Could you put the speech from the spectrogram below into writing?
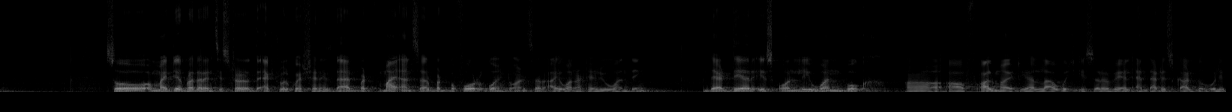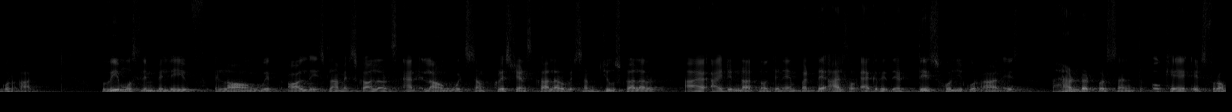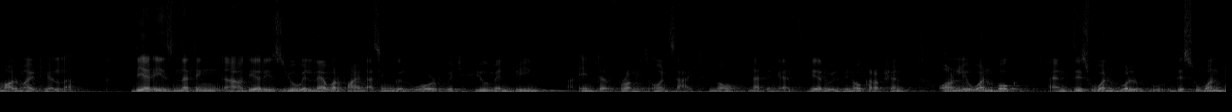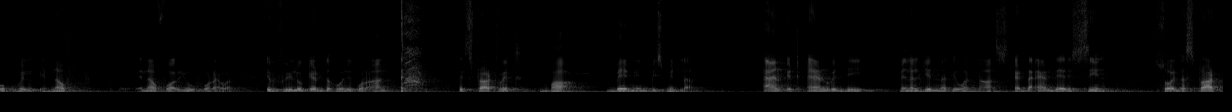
So my dear brother and sister, the actual question is that, but my answer, but before going to answer, I want to tell you one thing, that there is only one book uh, of Almighty Allah which is revealed and that is called the Holy Quran. We Muslim believe along with all the Islamic scholars and along with some Christian scholar, with some Jew scholar, I, I did not know the name, but they also agree that this Holy Quran is 100% okay. It's from Almighty Allah. There is nothing, uh, there is, you will never find a single word which human being enter from his own side. No, nothing else. There will be no corruption, only one book, and this one will, this one book will enough, enough for you forever. If we look at the Holy Quran, it starts with ba mean bismillah. And it end with the min al jinnati nas. At the end there is sin so at the start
